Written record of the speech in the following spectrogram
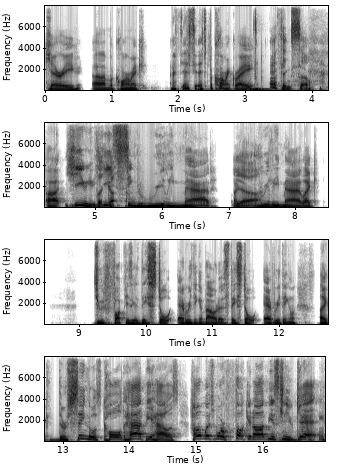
Kerry uh, McCormick, I guess it's McCormick, right? I think so. Uh, he The he seemed really mad. Like, Yeah. really mad. Like, dude, fuck these guys. They stole everything about us. They stole everything. Like, their singles called Happy House. How much more fucking obvious can you get?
